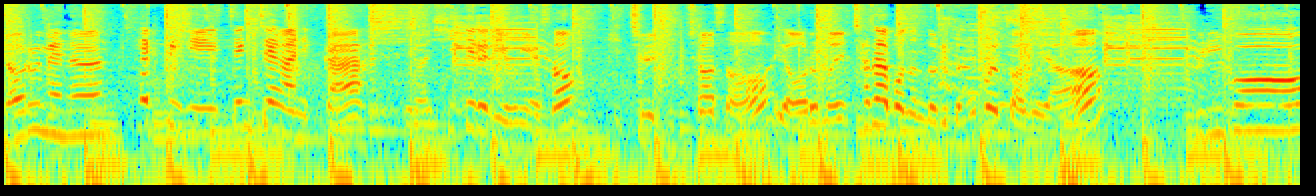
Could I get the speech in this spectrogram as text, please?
여름에는 햇빛이 쨍쨍하니까 이런 시계를 이용해서 빛을 비춰서 여름을 찾아보는 놀이도 해볼 거고요. 그리고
